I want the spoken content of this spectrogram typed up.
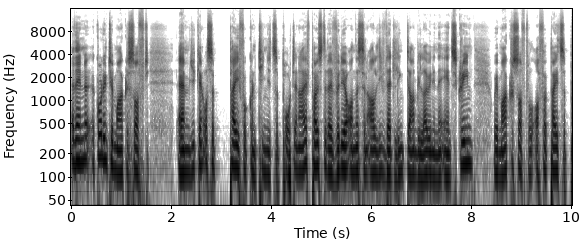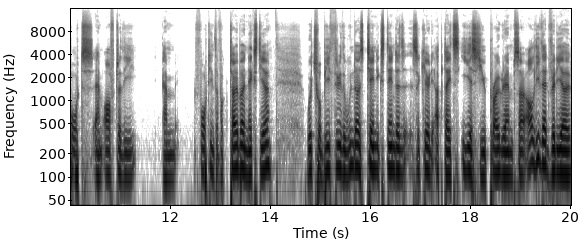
And then, according to Microsoft, um, you can also pay for continued support. And I have posted a video on this, and I'll leave that link down below and in the end screen, where Microsoft will offer paid support um, after the um, 14th of October next year, which will be through the Windows 10 Extended Security Updates ESU program. So I'll leave that video.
